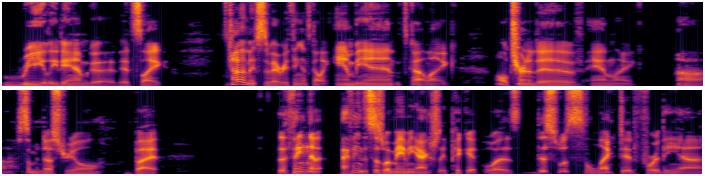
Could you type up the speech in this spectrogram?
really damn good. It's like kind of a mix of everything. It's got like ambient, it's got like alternative and like uh, some industrial. But the thing that I think this is what made me actually pick it was this was selected for the. Uh,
